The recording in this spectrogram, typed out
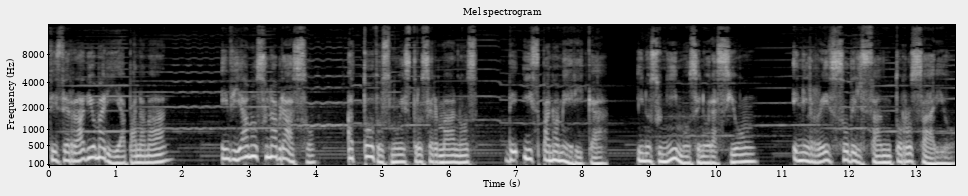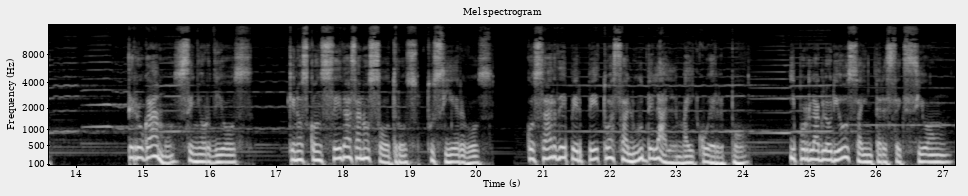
Desde Radio María Panamá, enviamos un abrazo a todos nuestros hermanos de Hispanoamérica y nos unimos en oración en el rezo del Santo Rosario. Te rogamos, Señor Dios, que nos concedas a nosotros, tus siervos, gozar de perpetua salud del alma y cuerpo, y por la gloriosa intersección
